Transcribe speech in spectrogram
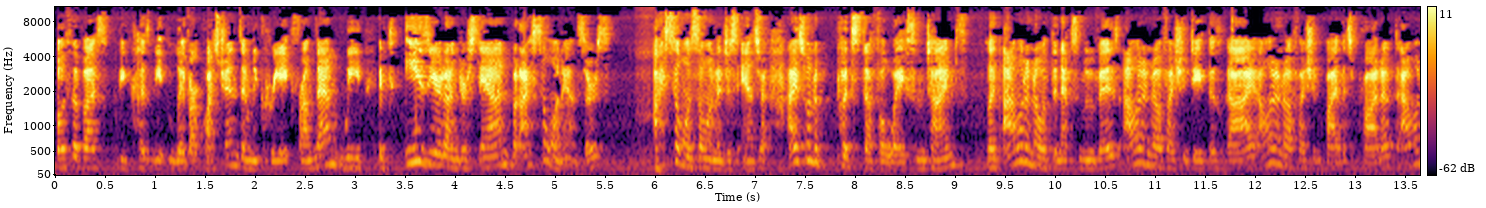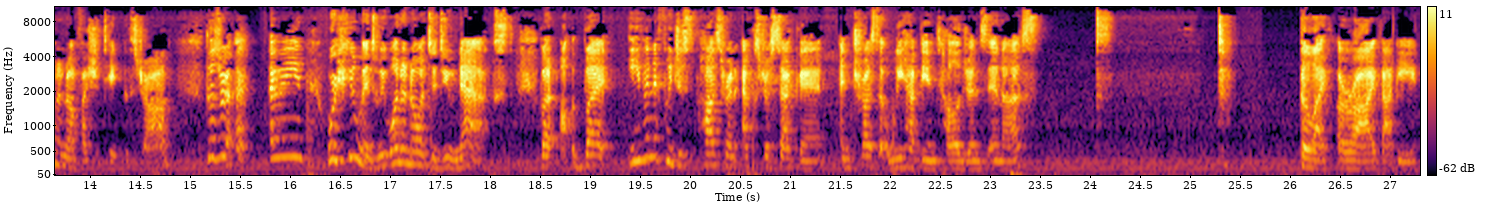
both of us, because we live our questions and we create from them, we it's easier to understand. But I still want answers. I still want someone to just answer. I just want to put stuff away sometimes. Like, I want to know what the next move is. I want to know if I should date this guy. I want to know if I should buy this product. I want to know if I should take this job. Those are, I mean, we're humans. We want to know what to do next. But, but even if we just pause for an extra second and trust that we have the intelligence in us to, to like arrive at the,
